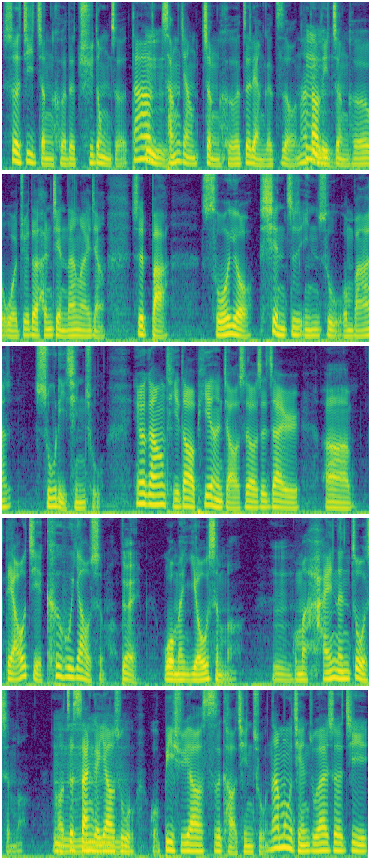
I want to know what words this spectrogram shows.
设计整合的驱动者，大家常讲整合这两个字哦，那到底整合？我觉得很简单来讲，是把所有限制因素，我们把它。梳理清楚，因为刚刚提到 PM 的角色是在于呃了解客户要什么，对，我们有什么，嗯，我们还能做什么，哦，这三个要素我必须要思考清楚。嗯、那目前主要设计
